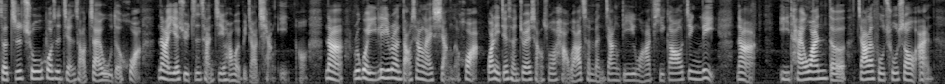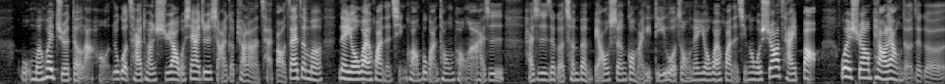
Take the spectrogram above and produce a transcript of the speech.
的支出或是减少债务的话，那也许资产计划会比较强硬哦。那如果以利润导向来想的话，管理阶层就会想说：好，我要成本降低，我要提高净利。那以台湾的家乐福出售案。我们会觉得啦，哈，如果财团需要，我现在就是想要一个漂亮的财报，在这么内忧外患的情况，不管通膨啊，还是还是这个成本飙升、购买力低落这种内忧外患的情况，我需要财报，我也需要漂亮的这个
